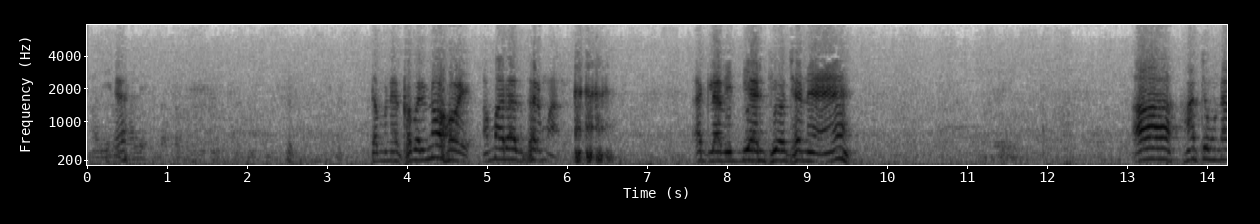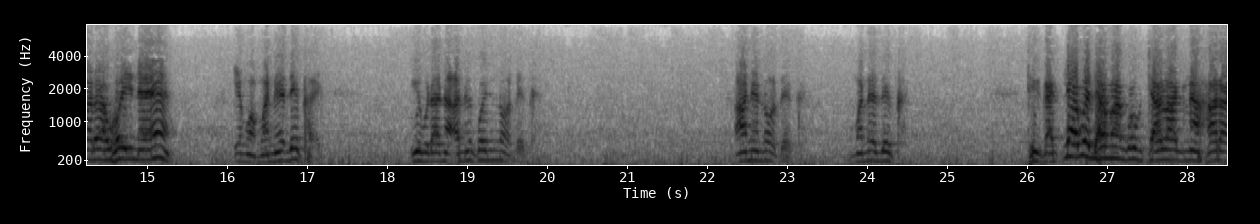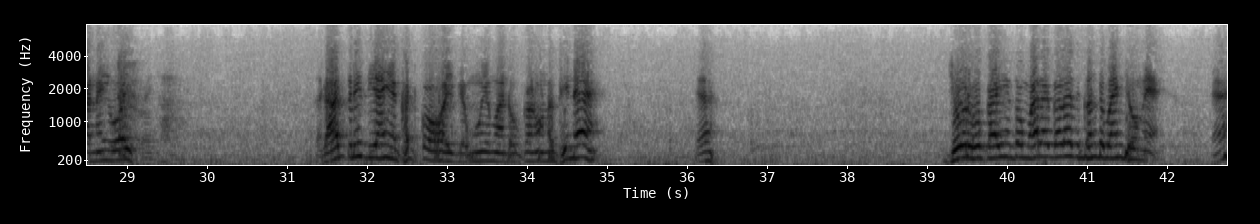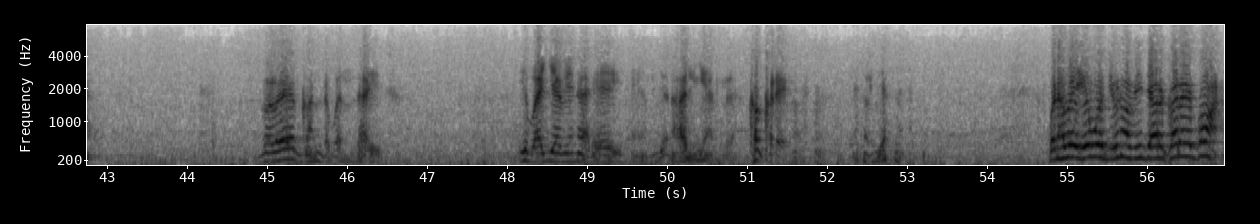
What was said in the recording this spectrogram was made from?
તમને ખબર ન હોય, અમારા જ ઘરમાં. આટલા વિદ્યાર્થીઓ છે ને, આ હાચવનારા હોય ને, એમાં મને દેખાય. ઈવડાના આને કોઈ ન દેખાય. આને ન દેખાય. મને દેખાય. ઠીક, આટલા બધામાં કોઈક ચાલાક ના હારા નહીં હોય. રાત્રિ થી અહીંયા ખટકો હોય કે હું એમાં રોકાણો નથી ને? જો રોકાઈ તો મારા ગળે જ ઘંટ બાંધ્યો મેં. ગળે ઘંટ બંધાય એ વાગ્યા વિના રે હાલીએ એટલે ખખડે. પણ હવે એવો ઝીણો વિચાર કરે કોણ?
